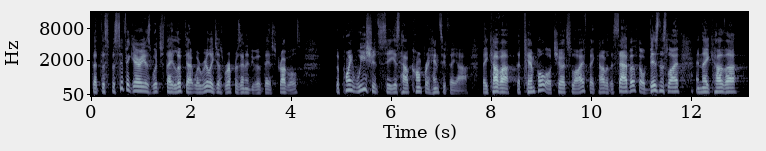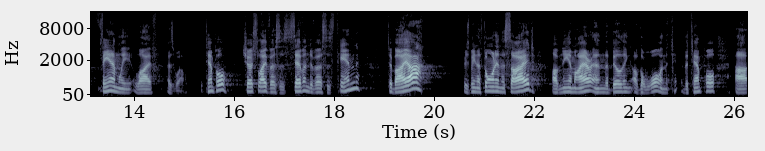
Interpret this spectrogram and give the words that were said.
that the specific areas which they looked at were really just representative of their struggles. The point we should see is how comprehensive they are. They cover the temple or church life, they cover the Sabbath or business life, and they cover family life as well. The temple, church life, verses 7 to verses 10. Tobiah, who's been a thorn in the side of Nehemiah and the building of the wall and the, the temple uh,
